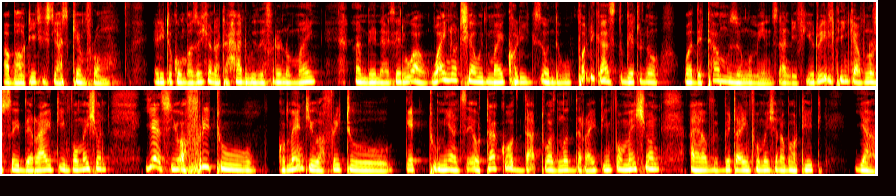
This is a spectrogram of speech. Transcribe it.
about it. It just came from a little conversation that I had with a friend of mine. And then I said, wow, why not share with my colleagues on the podcast to get to know what the term Muzungu means? And if you really think I've not said the right information, yes, you are free to comment. You are free to get to me and say, Otako, that was not the right information. I have better information about it. Yeah.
